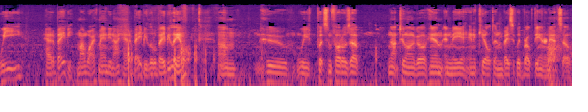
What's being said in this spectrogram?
we had a baby. My wife Mandy and I had a baby, little baby Liam, um, who we put some photos up not too long ago of him and me in a kilt and basically broke the internet, so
